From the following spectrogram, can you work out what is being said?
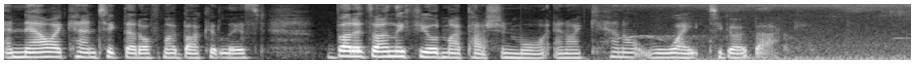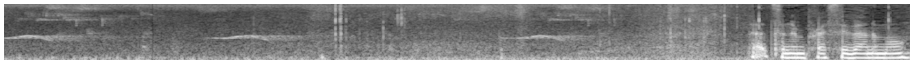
and now I can tick that off my bucket list, but it's only fueled my passion more, and I cannot wait to go back. That's an impressive animal.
